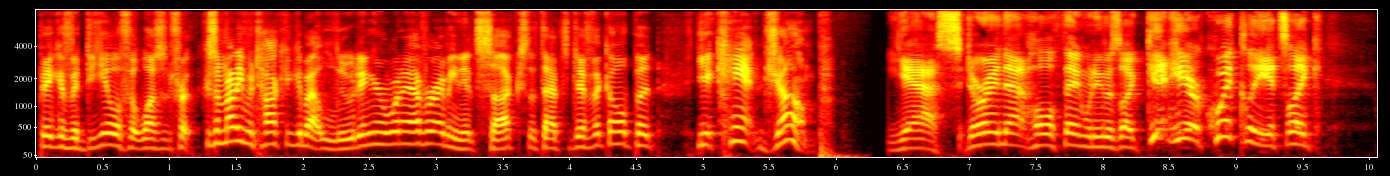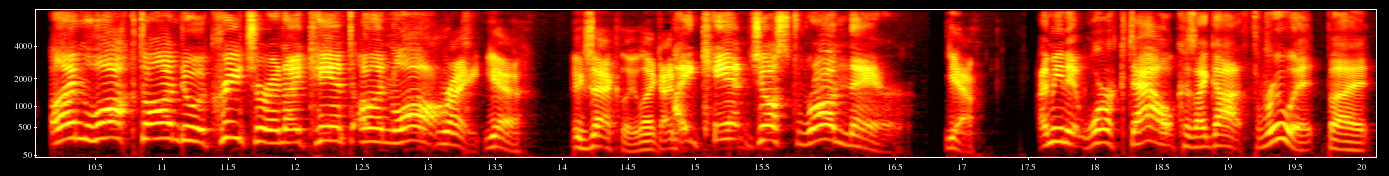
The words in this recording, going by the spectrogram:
big of a deal if it wasn't for because I'm not even talking about looting or whatever. I mean, it sucks that that's difficult, but you can't jump. yes, during that whole thing when he was like, "Get here quickly," it's like I'm locked onto a creature and I can't unlock. Right? Yeah. Exactly. Like I, I can't just run there. yeah. I mean, it worked out because I got through it, but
